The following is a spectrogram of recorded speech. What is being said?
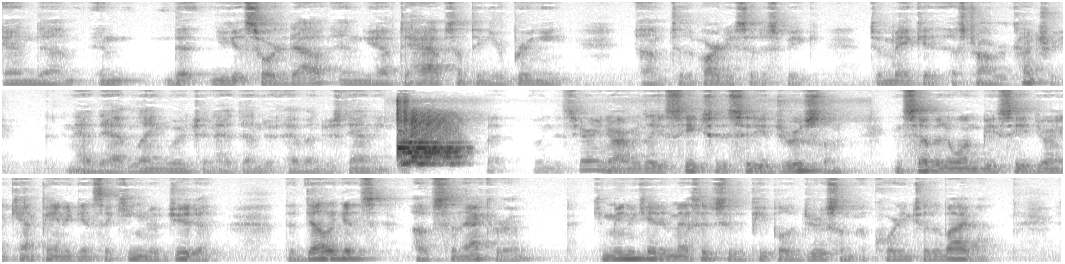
and um, and that you get sorted out, and you have to have something you're bringing um, to the party, so to speak, to make it a stronger country, and had to have language and had to under, have understanding. But when the Assyrian army laid siege to the city of Jerusalem in 701 BC during a campaign against the kingdom of Judah, the delegates of Sennacherib communicated a message to the people of Jerusalem according to the Bible.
